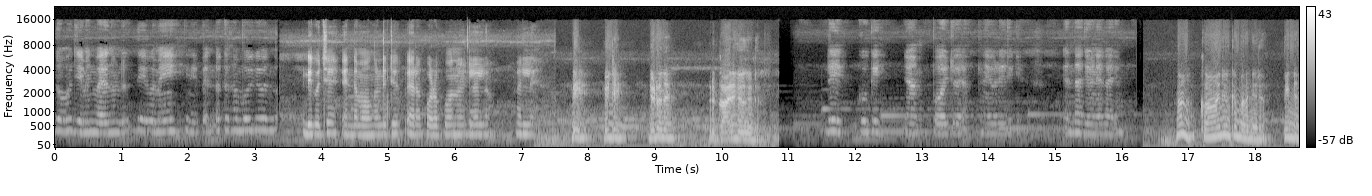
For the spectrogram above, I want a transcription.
ദോ ജിമിൻ വരുന്നുണ്ട്. ദൈവമേ ഇനിയിപ്പോ എന്തൊക്കെ സംഭവിക്കുമെന്ന്? കൊച്ചെ എന്റെ മുഖം കണ്ടിട്ട് വേറെ കുഴപ്പമൊന്നും ഇല്ലല്ലോ അല്ലേ? ഒരു കാര്യം ചോദിച്ചിട്ട് ഞാൻ പോയിട്ട് വരാം. നീ ഇവിടെ ഇരിക്കും. എന്താ ജിമിനെ കാര്യം? ആ കാര്യമൊക്കെ പറഞ്ഞുതരാം. പിന്നെ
